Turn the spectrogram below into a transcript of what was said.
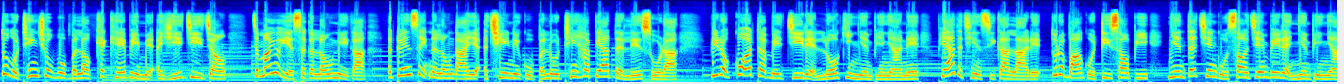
သူ့ကိုထိန်းချုပ်ဖို့ဘလောက်ခက်ခဲပေမဲ့အရေးကြီးကြောင်းကျမတို့ရဲ့စကလုံးတွေကအတွင်းစိတ်နှလုံးသားရဲ့အခြေအနေကိုဘလို့ထင်ဟပ်ပြတယ်လဲဆိုတာပြီးတော့ကိုယ့်အထက်ပဲကြီးတဲ့လောကီဉာဏ်ပညာနဲ့ဘုရားသခင်စီကလာတဲ့သူတစ်ပါးကိုတိဆောက်ပြီးဉာဏ်သက်ခြင်းကိုစောင့်ခြင်းပေးတဲ့ဉာဏ်ပညာ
